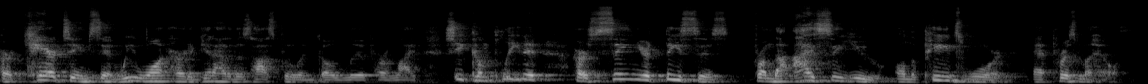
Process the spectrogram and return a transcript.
her care team said we want her to get out of this hospital and go live her life. She completed her senior thesis from the icu on the peds ward at prisma health.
